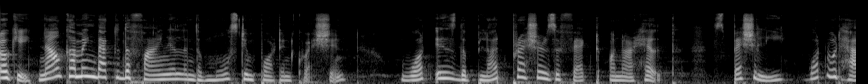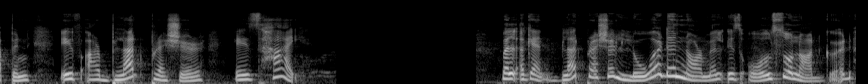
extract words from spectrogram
Okay, now coming back to the final and the most important question. What is the blood pressure's effect on our health? Especially, what would happen if our blood pressure is high? Well, again, blood pressure lower than normal is also not good,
